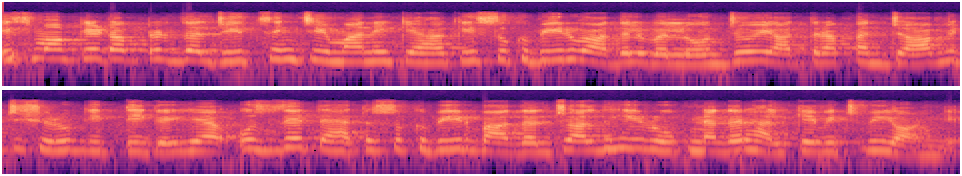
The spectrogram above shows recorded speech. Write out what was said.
ਇਸ ਮੌਕੇ ਡਾਕਟਰ ਦਲਜੀਤ ਸਿੰਘ ਚੀਮਾ ਨੇ ਕਿਹਾ ਕਿ ਸੁਖਬੀਰ ਬਾਦਲ ਵੱਲੋਂ ਜੋ ਯਾਤਰਾ ਪੰਜਾਬ ਵਿੱਚ ਸ਼ੁਰੂ ਕੀਤੀ ਗਈ ਹੈ, ਉਸ ਦੇ ਤਹਿਤ ਸੁਖਬੀਰ ਬਾਦਲ ਜਲਦ ਹੀ ਰੂਪਨਗਰ ਹਲਕੇ ਵਿੱਚ ਵੀ ਆਉਣਗੇ।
